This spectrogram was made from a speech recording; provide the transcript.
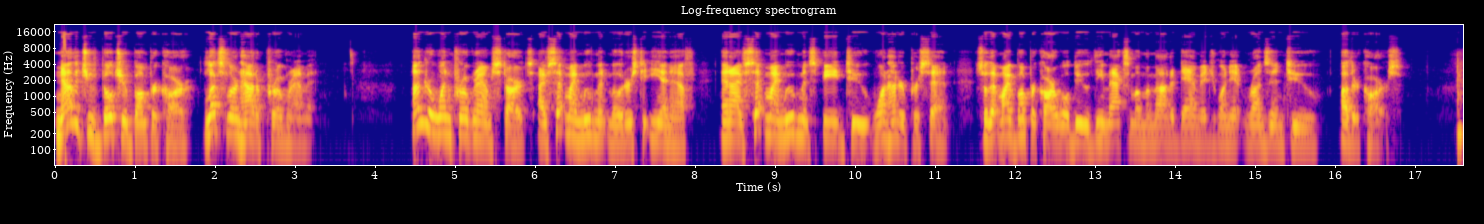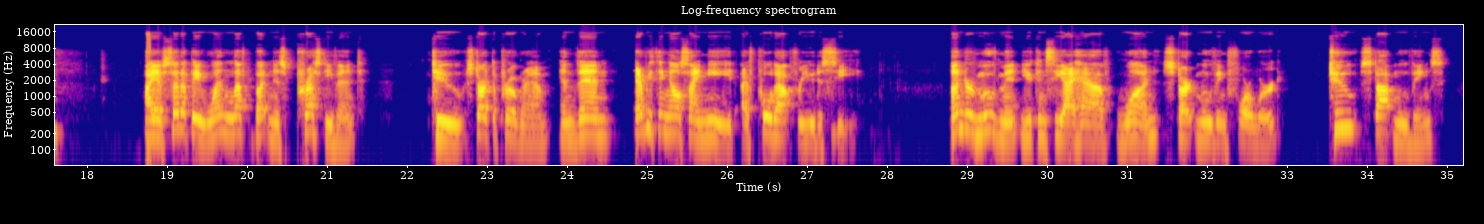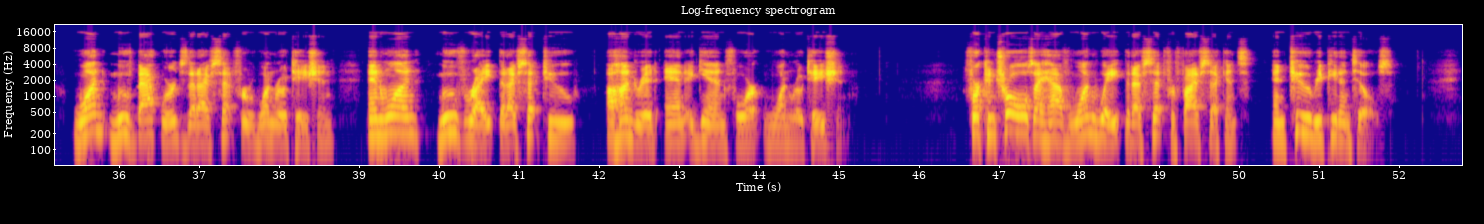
Now that you've built your bumper car, let's learn how to program it. Under when program starts, I've set my movement motors to ENF and I've set my movement speed to 100% so that my bumper car will do the maximum amount of damage when it runs into other cars. I have set up a when left button is pressed event to start the program and then everything else I need I've pulled out for you to see. Under movement, you can see I have one, start moving forward, two, stop movings, one, move backwards that I've set for one rotation, and one, move right that I've set to 100 and again for one rotation. For controls, I have one wait that I've set for five seconds and two repeat untils.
